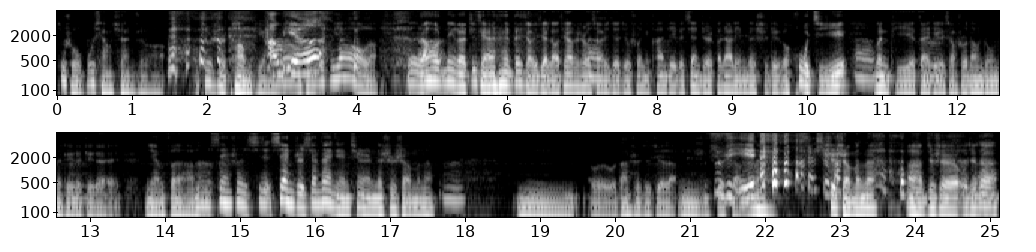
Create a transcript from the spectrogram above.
就是我不想选择，就是躺 平，躺平什么都不要了。呃然后嗯。那个之前 跟小鱼姐聊天的时候，嗯。小鱼姐就说：“你看这个限制高加林的是这个户籍嗯。问题，在这个嗯。小说当中的这个嗯。这个年份啊，那么嗯。限制限限制现在年轻人的是什么呢？嗯，嗯，我我当时就觉得，嗯，自己呢 是？什么呢？呃，就是我觉 得，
